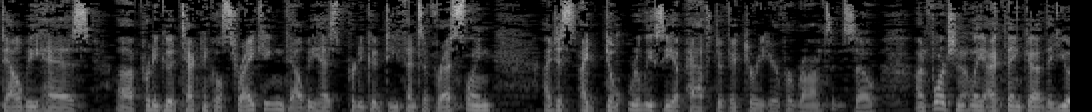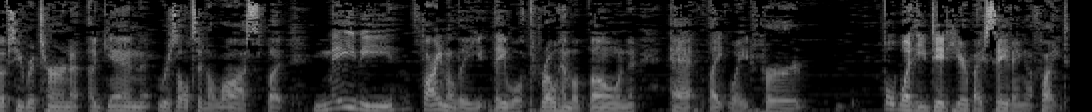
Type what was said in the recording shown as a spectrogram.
Dalby has uh, pretty good technical striking. Dalby has pretty good defensive wrestling. I just I don't really see a path to victory here for Ronson. So unfortunately, I think uh, the UFC return again results in a loss. But maybe finally they will throw him a bone at lightweight for for what he did here by saving a fight.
